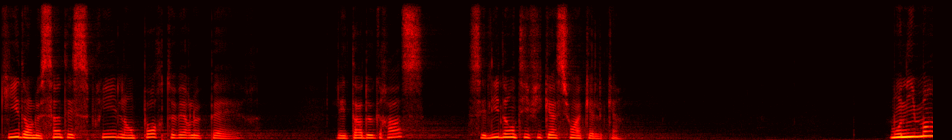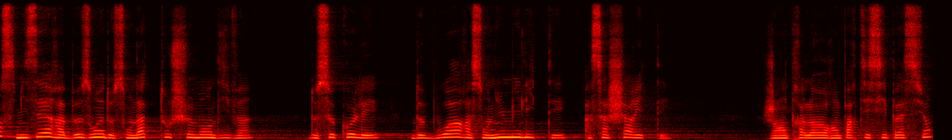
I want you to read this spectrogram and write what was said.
qui, dans le Saint-Esprit, l'emporte vers le Père. L'état de grâce, c'est l'identification à quelqu'un. Mon immense misère a besoin de son attouchement divin, de se coller, de boire à son humilité, à sa charité. J'entre alors en participation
